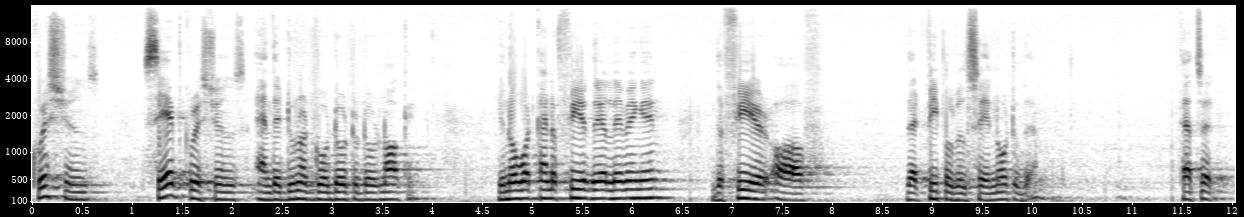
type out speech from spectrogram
Christians, saved Christians, and they do not go door to door knocking. You know what kind of fear they're living in? The fear of that people will say no to them. That's it.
